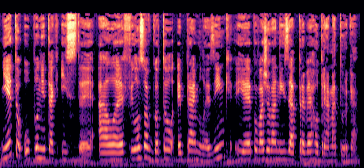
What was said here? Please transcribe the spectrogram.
nie je to úplne tak isté, ale filozof Gotthold Ephraim Lessing je považovaný za prvého dramaturga –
